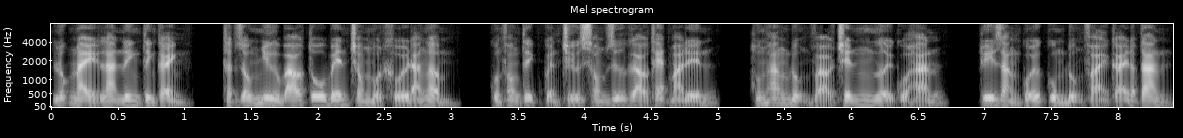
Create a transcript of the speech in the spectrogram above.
lúc này lan ninh tình cảnh thật giống như bão tố bên trong một khối đá ngầm cuồng phong tịch quyển chứ sóng dữ gào thét mà đến hung hăng đụng vào trên người của hắn, tuy rằng cuối cùng đụng phải cái đập tan,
